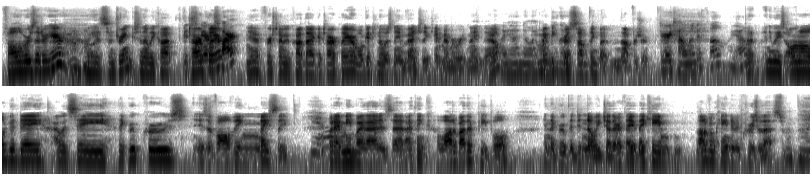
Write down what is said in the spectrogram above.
followers that are here. We had some drinks, and then we caught the Mm-hmm. Guitar player. Bar? Yeah, first time we've caught that guitar player. We'll get to know his name eventually. Can't remember right night now. Oh yeah, no, I It might be either. Chris something, but not for sure. Very talented though. Yeah. But anyways, all in all, a good day. I would say the group cruise is evolving nicely. yeah. What I mean by that is that I think a lot of other people in the group that didn't know each other, they, they came, a lot of them came to cruise with us. Mm-hmm.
